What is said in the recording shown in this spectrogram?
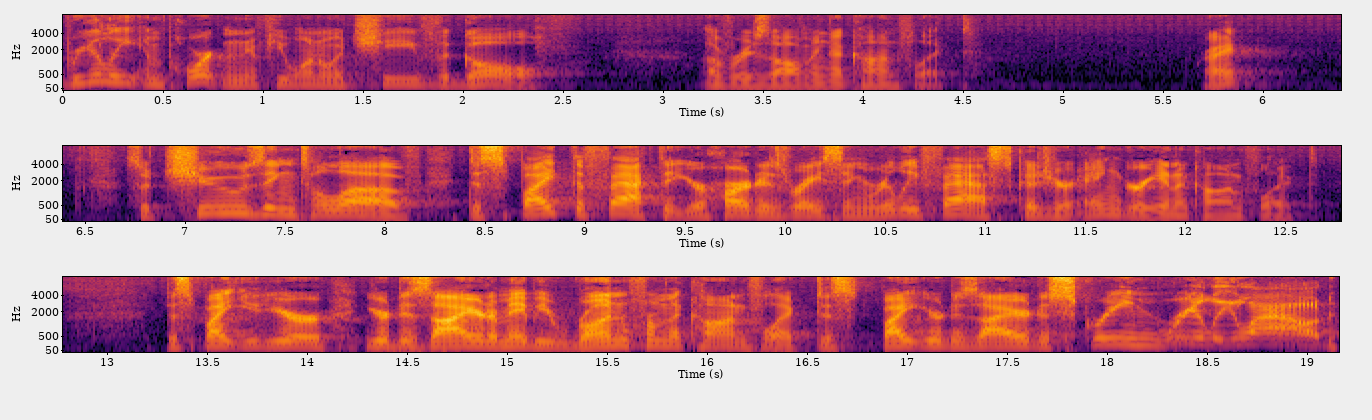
really important if you want to achieve the goal of resolving a conflict. Right? So, choosing to love, despite the fact that your heart is racing really fast because you're angry in a conflict, despite your, your desire to maybe run from the conflict, despite your desire to scream really loud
